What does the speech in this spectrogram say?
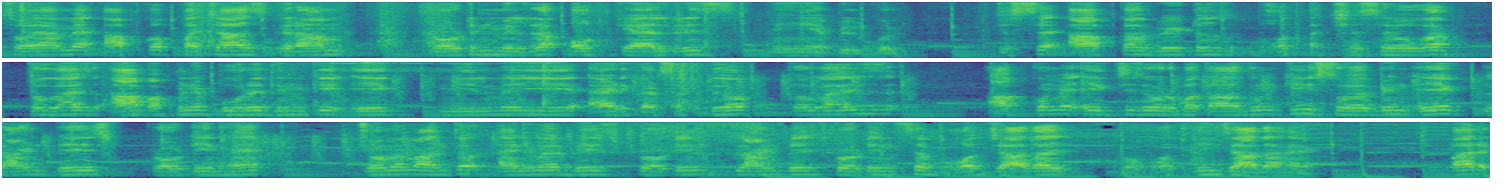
सोया में आपको 50 ग्राम प्रोटीन मिल रहा है और कैलोरीज नहीं है बिल्कुल। जिससे आपका वेट लॉस बहुत अच्छे से होगा। तो गाइज़ आप अपने पूरे दिन के एक मील में ये ऐड कर सकते हो। तो गाइज़ आपको मैं एक चीज़ और बता दूँ कि सोयाबीन एक प्लांट बेस्ड प्रोटीन है, जो मैं मानता हूँ animal based protein plant based protein से बहुत ज़्यादा, बहुत ही ज़्यादा है। पर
